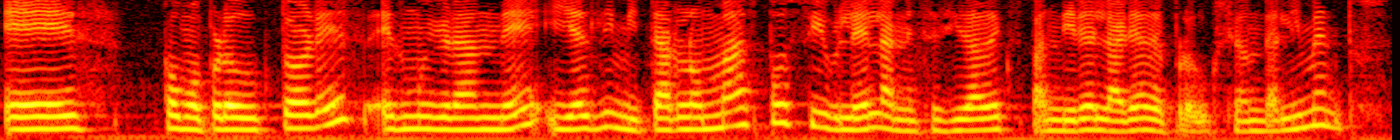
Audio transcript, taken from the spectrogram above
es como productores es muy grande y es limitar lo más posible la necesidad de expandir el área de producción de alimentos.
